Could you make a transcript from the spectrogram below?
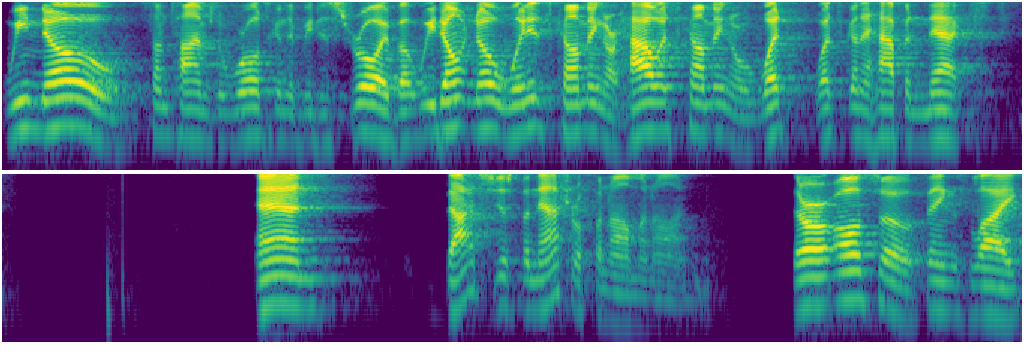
We know sometimes the world's going to be destroyed, but we don't know when it's coming or how it's coming or what, what's going to happen next. And that's just the natural phenomenon. There are also things like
